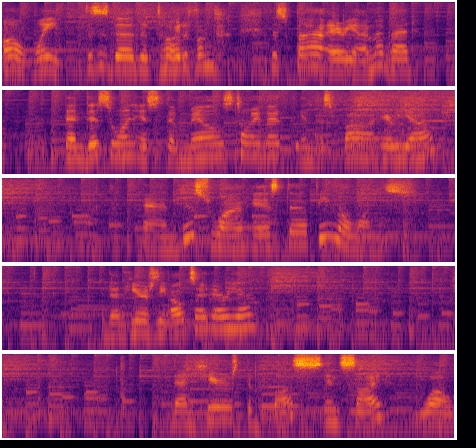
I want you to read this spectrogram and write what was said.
Oh wait this is the the toilet from the, the spa area my bad? Then this one is the male's toilet in the spa area. And this one is the female ones. And then here's the outside area Then here's the bus inside. Wow.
